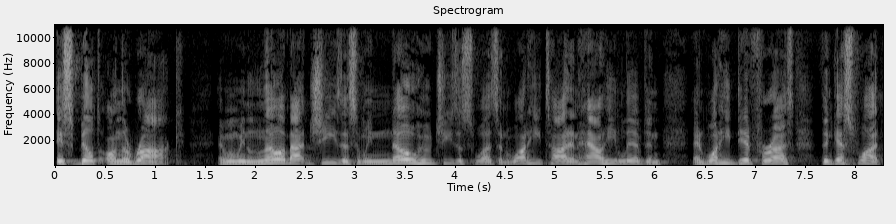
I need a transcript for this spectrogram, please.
it's built on the rock. And when we know about Jesus and we know who Jesus was and what he taught and how he lived and, and what he did for us, then guess what?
